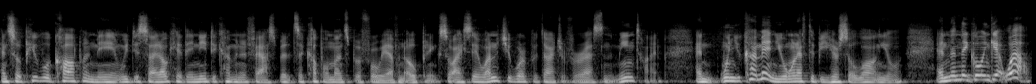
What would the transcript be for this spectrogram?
And so people would call up on me and we decide, okay, they need to come in and fast, but it's a couple months before we have an opening. So I say, why don't you work with Dr. Veras in the meantime? And when you come in, you won't have to be here so long. You'll, and then they go and get well.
